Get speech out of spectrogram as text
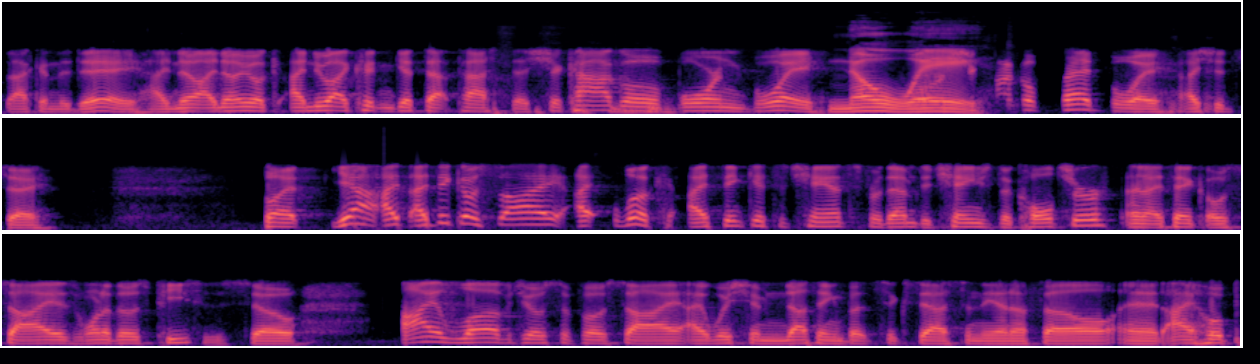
back in the day. I know. I know. I knew I couldn't get that past the Chicago-born boy. No way. Chicago-bred boy, I should say. But yeah, I, I think Ossai. I, look, I think it's a chance for them to change the culture, and I think Ossai is one of those pieces. So I love Joseph Ossai. I wish him nothing but success in the NFL, and I hope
